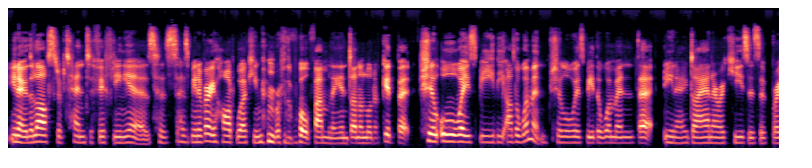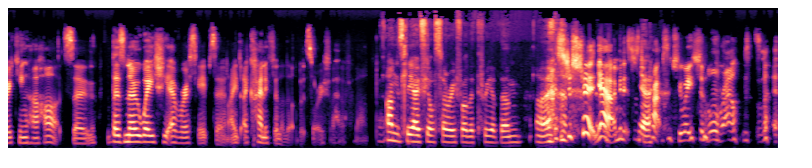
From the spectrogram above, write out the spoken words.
you know the last sort of 10 to 15 years has has been a very hardworking member of the royal family and done a lot of good but she'll always be the other woman. She'll always be the woman that you know Diana accuses of breaking her heart so there's no way she ever escapes it I, I kind of feel a little bit sorry for her for that but Honestly, I feel sorry for the three of them. Uh, it's just shit yeah I mean it's just Yeah. a crap situation all round isn't it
